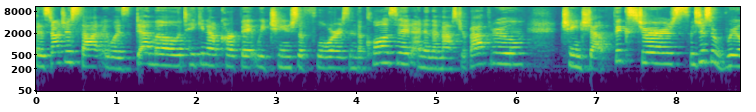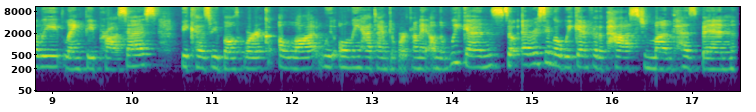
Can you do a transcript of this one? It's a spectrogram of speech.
but it's not just that, it was demo, taking out carpet, we changed the floors in the closet and in the master bathroom, changed out fixtures. It was just a really lengthy process because we both work a lot. We only had time to work on it on the weekends. So every single weekend for the past month has been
